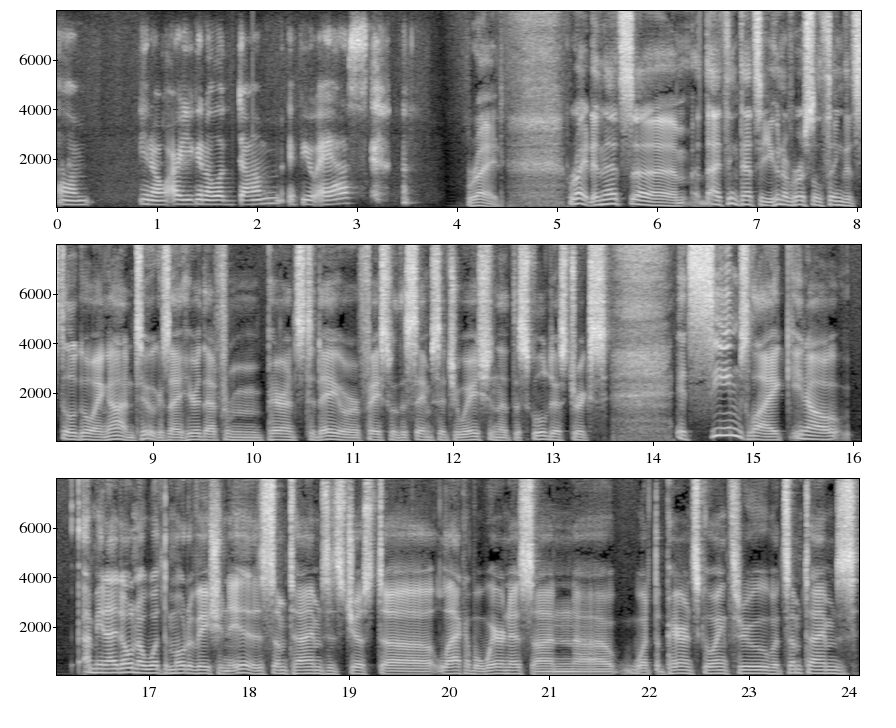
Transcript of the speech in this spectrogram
um, you know, are you going to look dumb if you ask? Right, right, and that's um, I think that's a universal thing that's still going on too, because I hear that from parents today who are faced with the same situation that the school districts. It seems like you know. I mean, I don't know what the motivation is. Sometimes it's just uh, lack of awareness on uh, what the parent's going through, but sometimes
